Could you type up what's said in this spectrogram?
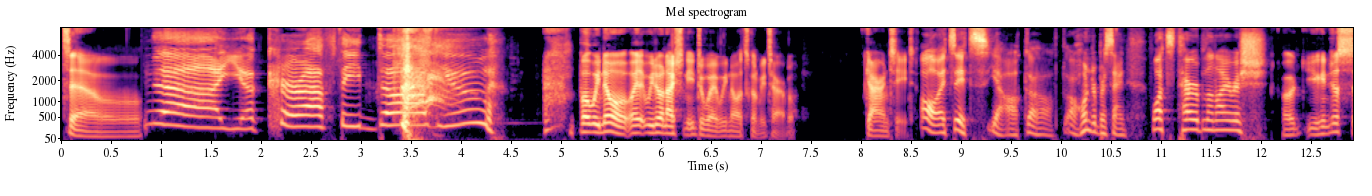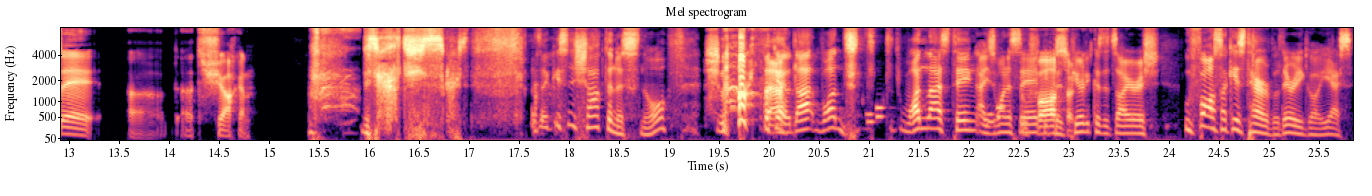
tell. Ah, you crafty dog, you. But we know we don't actually need to wait. We know it's going to be terrible, guaranteed. Oh, it's, it's, yeah, oh, a 100%. What's terrible in Irish? Or you can just say uh, it's shocking. Jesus Christ. I was like, isn't shocked in a snow? Schnock that. Okay, that one one last thing I just want to say because purely because it's Irish. Ufosok is terrible. There you go. Yes,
